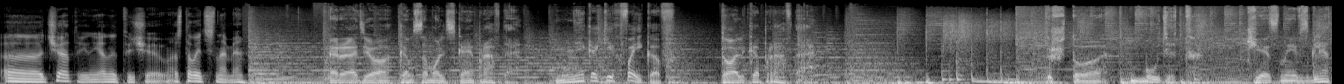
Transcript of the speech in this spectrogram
э, чат, и я отвечаю. Оставайтесь с нами. Радио «Комсомольская правда». Никаких фейков, только правда. Что будет? Честный взгляд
